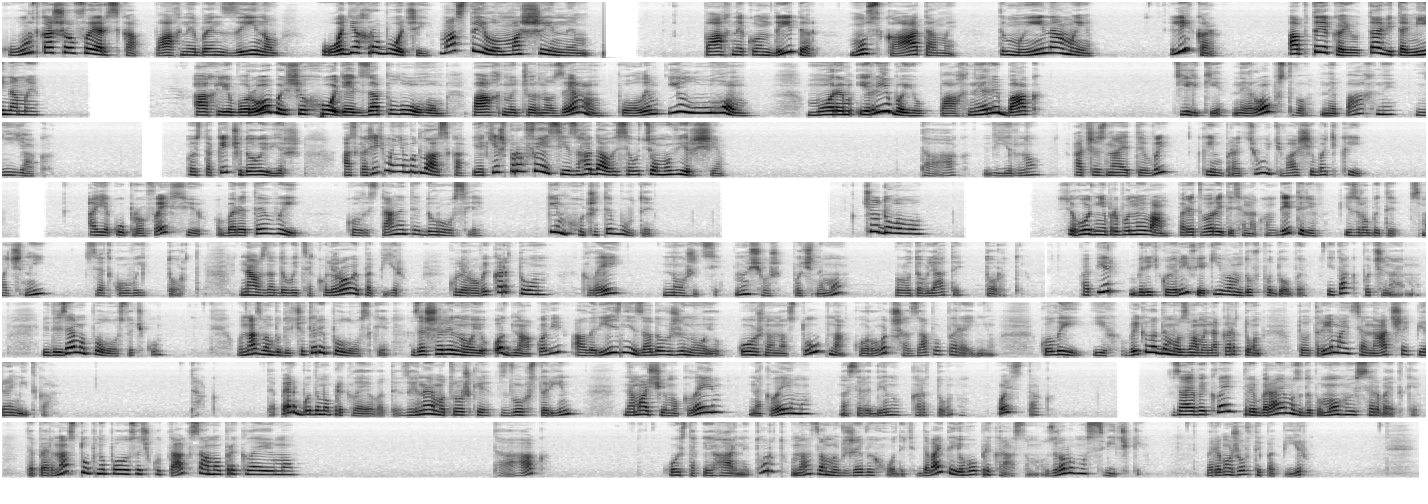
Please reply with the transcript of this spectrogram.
Куртка шоферська пахне бензином, одяг робочий мастилом машинним. Пахне кондитер мускатами, тминами, лікар аптекою та вітамінами. А хлібороби, що ходять за плугом, пахнуть чорноземом, полем і лугом. Морем і рибою пахне рибак. Тільки неробство не пахне ніяк. Ось такий чудовий вірш. А скажіть мені, будь ласка, які ж професії згадалися у цьому вірші? Так, вірно. А чи знаєте ви, ким працюють ваші батьки? А яку професію оберете ви, коли станете дорослі? Ким хочете бути? Чудово! Сьогодні пропоную вам перетворитися на кондитерів і зробити смачний святковий торт. Нам знадобиться кольоровий папір, кольоровий картон, клей, ножиці. Ну що ж, почнемо виготовляти торт. Папір беріть кольорів, які вам до вподоби. І так починаємо. Відрізаємо полосочку. У нас вам будуть 4 полоски за шириною однакові, але різні за довжиною. Кожна наступна коротша за попередню. Коли їх викладемо з вами на картон, то отримається наче пірамідка. Так, тепер будемо приклеювати. Згинаємо трошки з двох сторін, намачуємо клеєм, наклеїмо на середину картону. Ось так. Зайвий клей прибираємо за допомогою серветки. Тепер наступну полосочку так само приклеюємо. Так. Ось такий гарний торт у нас з вами вже виходить. Давайте його прикрасимо. Зробимо свічки. Беремо жовтий папір,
